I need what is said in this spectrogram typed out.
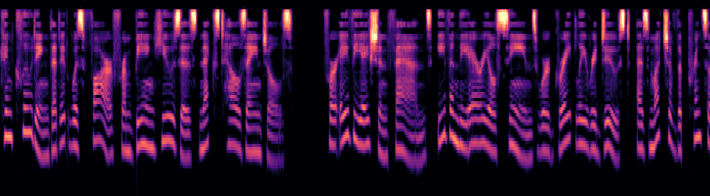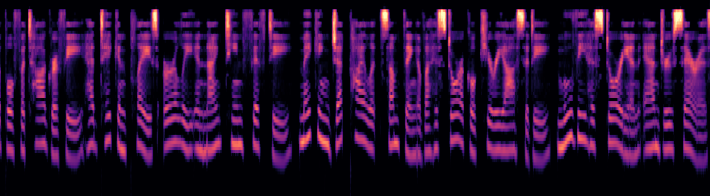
concluding that it was far from being Hughes's next Hell's Angels. For aviation fans, even the aerial scenes were greatly reduced, as much of the principal photography had taken place early in 1950, making jet pilot something of a historical curiosity. Movie historian Andrew Sarris,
